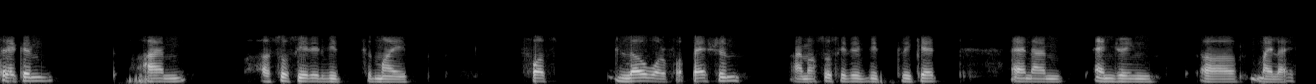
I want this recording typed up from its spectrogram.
Second i'm associated with my first love or for passion. I'm associated with cricket and i'm enjoying uh, my life.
